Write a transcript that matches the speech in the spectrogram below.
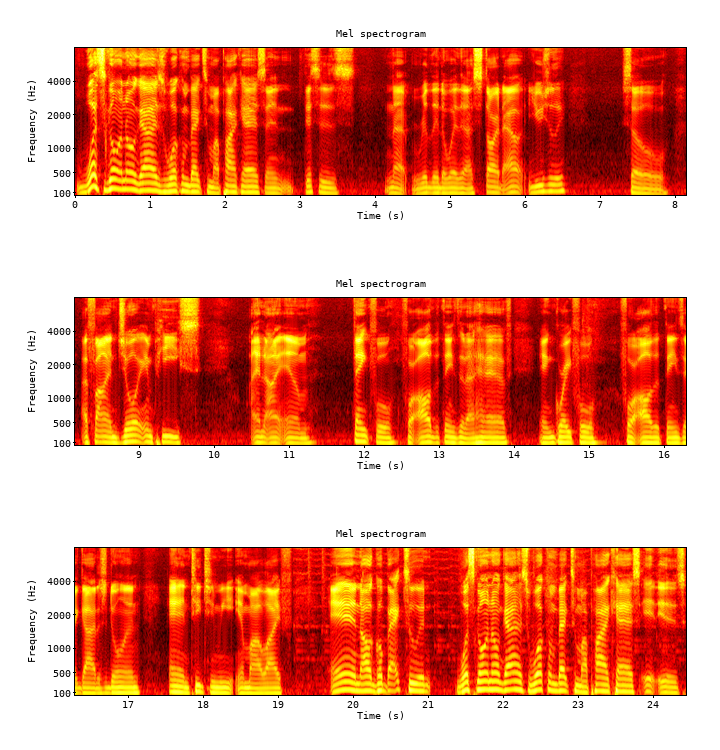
What's going on, guys? Welcome back to my podcast. And this is not really the way that I start out usually. So I find joy and peace, and I am thankful for all the things that I have and grateful for all the things that God is doing and teaching me in my life. And I'll go back to it. What's going on, guys? Welcome back to my podcast. It is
